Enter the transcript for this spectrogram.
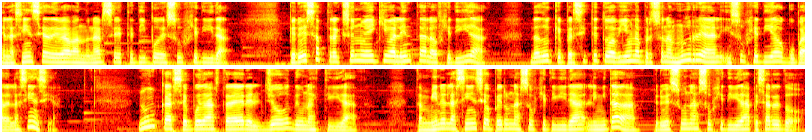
En la ciencia debe abandonarse este tipo de subjetividad, pero esa abstracción no es equivalente a la objetividad, dado que persiste todavía una persona muy real y subjetiva ocupada en la ciencia. Nunca se puede abstraer el yo de una actividad. También en la ciencia opera una subjetividad limitada, pero es una subjetividad a pesar de todo,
